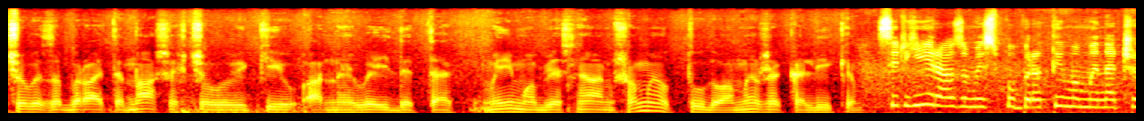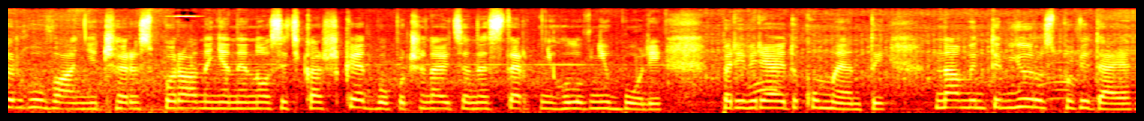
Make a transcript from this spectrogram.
що ви забираєте наших чоловіків, а не ви йдете. Ми їм об'ясняємо, що ми оттуда, а ми вже каліки. Сергій разом із побратимами на чергуванні через поранення не носить кашкет, бо починаються нестерпні головні болі. Перевіряє документи. Нам в інтерв'ю розповідає,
